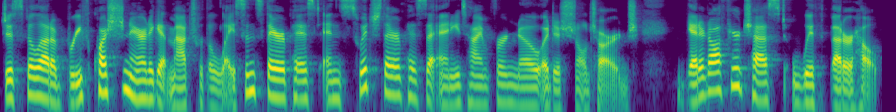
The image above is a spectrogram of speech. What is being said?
Just fill out a brief questionnaire to get matched with a licensed therapist and switch therapists at any time for no additional charge. Get it off your chest with BetterHelp.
